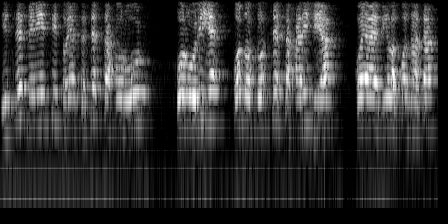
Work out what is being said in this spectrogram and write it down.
i sredbenici to jeste sekta hurur hururije odnosno sekta haridžija koja je bila poznata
